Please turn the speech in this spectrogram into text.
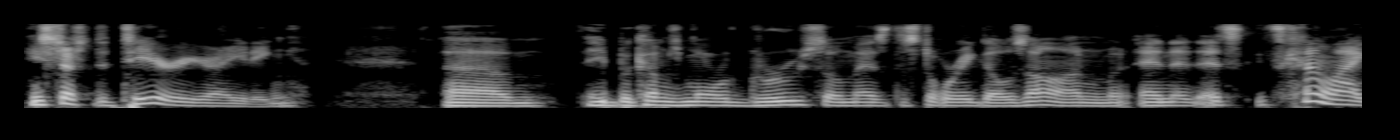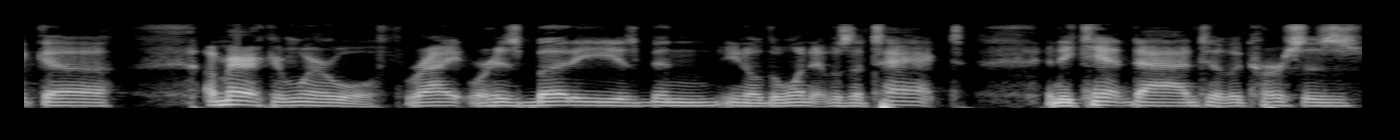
he starts deteriorating. Um, he becomes more gruesome as the story goes on, and it's it's kind of like uh, American Werewolf, right? Where his buddy has been, you know, the one that was attacked, and he can't die until the curse is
